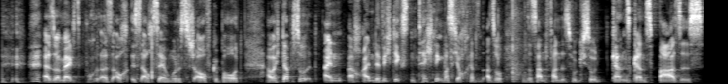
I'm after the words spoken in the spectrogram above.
Also man merkt, das Buch also auch, ist auch sehr humoristisch aufgebaut. Aber ich glaube, so ein, auch eine der wichtigsten Techniken, was ich auch ganz also interessant fand, ist wirklich so ganz, ganz Basis,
